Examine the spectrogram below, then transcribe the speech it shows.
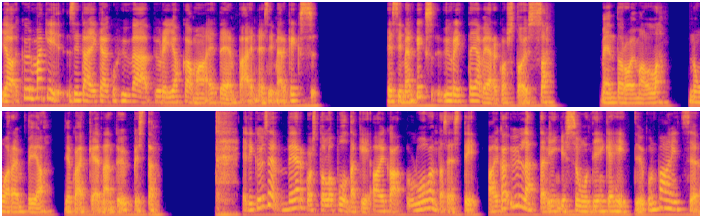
Ja kyllä mäkin sitä ikään kuin hyvää pyrin jakamaan eteenpäin esimerkiksi, esimerkiksi yrittäjäverkostoissa mentoroimalla nuorempia ja kaikkea tämän tyyppistä. Eli kyllä se verkosto lopultakin aika luontaisesti, aika yllättäviinkin suuntiin kehittyy, kun vaan itse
